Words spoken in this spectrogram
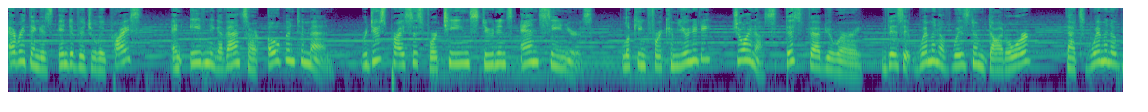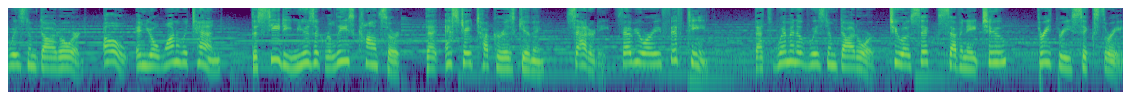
Everything is individually priced, and evening events are open to men. Reduced prices for teens, students, and seniors. Looking for community? Join us this February. Visit womenofwisdom.org. That's womenofwisdom.org. Oh, and you'll want to attend the CD music release concert that S.J. Tucker is giving Saturday, February 15th. That's womenofwisdom.org, 206 782 3363.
